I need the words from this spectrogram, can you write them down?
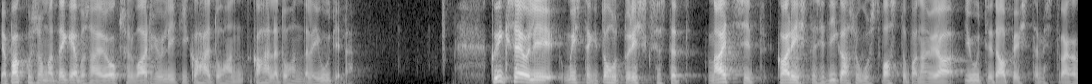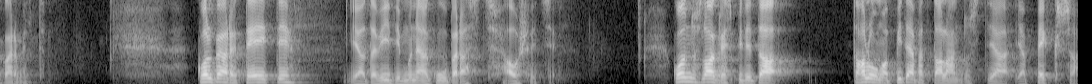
ja pakkus oma tegevusaja jooksul varju ligi kahe tuhande, kahele tuhandele juudile kõik see oli mõistagi tohutu risk, sest et natsid karistasid igasugust vastupanu ja juutide abistamist väga karmilt. kolbe arreteeriti ja ta viidi mõne kuu pärast Auschwitzi. Koonduslaagris pidi ta taluma pidevat alandust ja, ja peksa.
